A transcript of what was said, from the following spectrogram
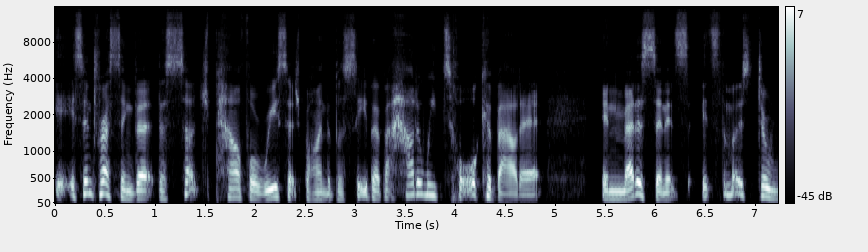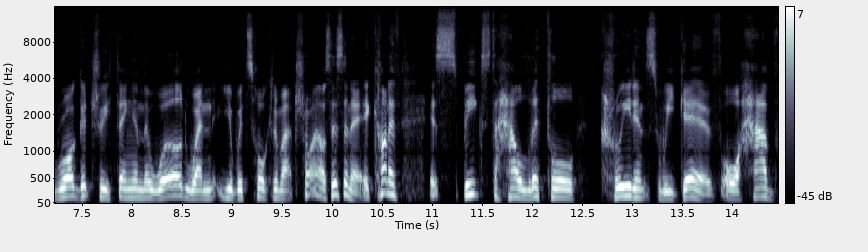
it's interesting that there's such powerful research behind the placebo, but how do we talk about it in medicine, it's it's the most derogatory thing in the world when you were talking about trials, isn't it? It kind of it speaks to how little credence we give or have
